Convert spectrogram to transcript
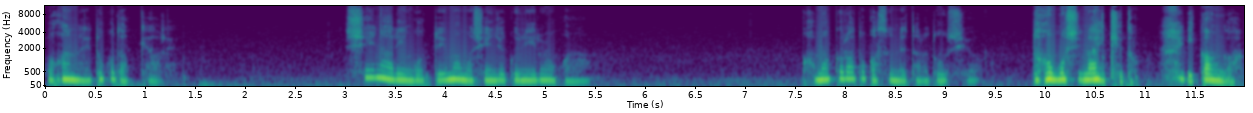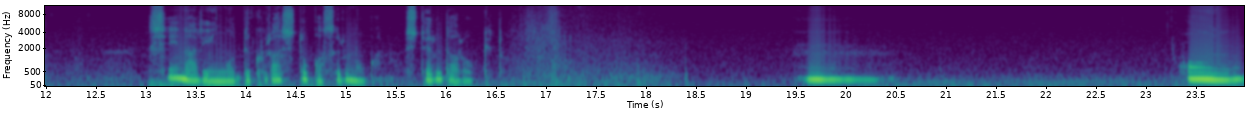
わかんない。どこだっけあれ？椎名林檎って今も新宿にいるのかな？鎌倉とか住んでたらどうしよう。どうもしないけど いかんが。椎名林檎って暮らしとかするのかな？してるだろうけど。うん。本。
